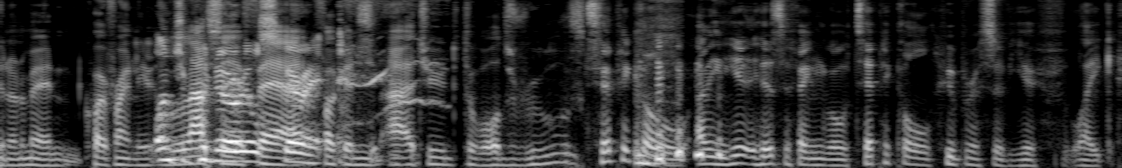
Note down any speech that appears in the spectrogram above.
Do you know what I mean? Quite frankly, Entrepreneurial laissez-faire spirit. fucking attitude towards rules. typical. I mean, here, here's the thing, though. Typical hubris of youth. Like,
